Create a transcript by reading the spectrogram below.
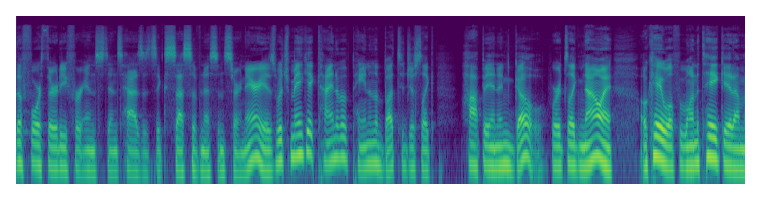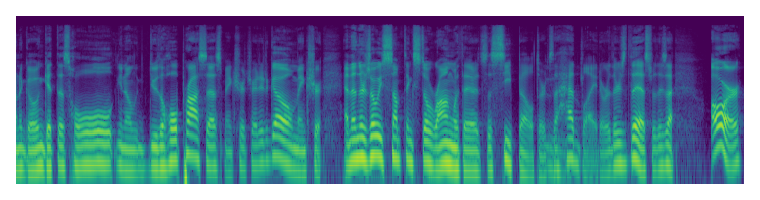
the 430, for instance, has its excessiveness in certain areas, which make it kind of a pain in the butt to just like hop in and go. Where it's like now I okay, well if we want to take it, I'm gonna go and get this whole, you know, do the whole process, make sure it's ready to go, make sure, and then there's always something still wrong with it. It's the seatbelt or it's the mm. headlight or there's this or there's that, or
